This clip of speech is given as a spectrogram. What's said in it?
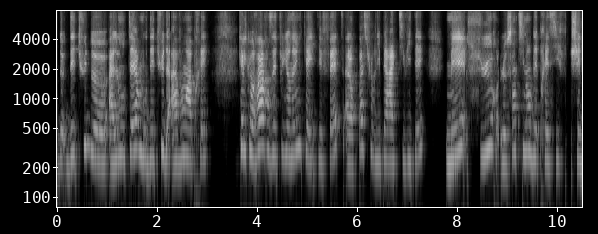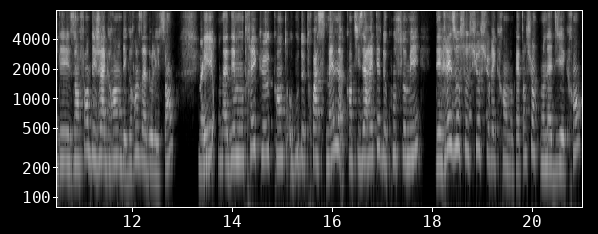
d'études euh, à long terme ou d'études avant-après. Quelques rares études, il y en a une qui a été faite, alors pas sur l'hyperactivité, mais sur le sentiment dépressif chez des enfants déjà grands, des grands adolescents. Et on a démontré que quand, au bout de trois semaines, quand ils arrêtaient de consommer des réseaux sociaux sur écran. Donc attention, on a dit écran,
